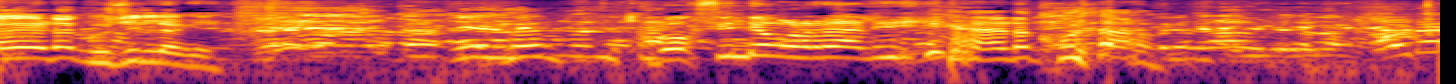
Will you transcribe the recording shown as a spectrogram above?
এই, এটা ঘুষির লাগে। বক্সিং দিয়ে বড় আলি এটা খুলা। ওটা।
